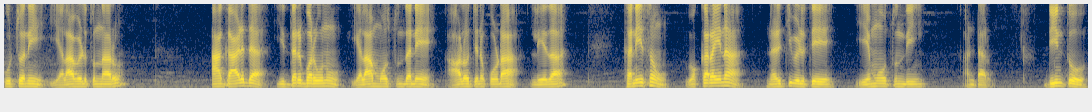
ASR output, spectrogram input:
కూర్చొని ఎలా వెళుతున్నారో? ఆ గాడిద ఇద్దరి బరువును ఎలా మోస్తుందనే ఆలోచన కూడా లేదా? కనీసం ఒక్కరైనా నడిచి వెళితే ఏమవుతుంది? అంటారు. దీంతో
